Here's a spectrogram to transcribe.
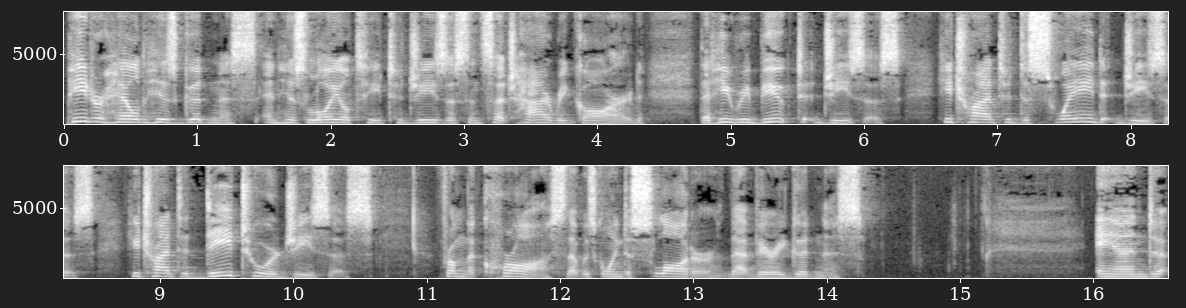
Peter held his goodness and his loyalty to Jesus in such high regard that he rebuked Jesus. He tried to dissuade Jesus. He tried to detour Jesus from the cross that was going to slaughter that very goodness. And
